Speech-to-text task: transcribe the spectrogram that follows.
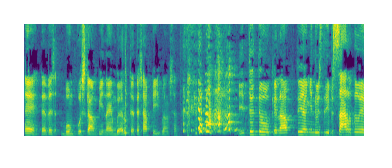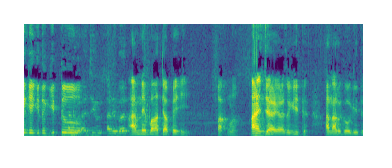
Eh, tete bungkus Campina yang baru tete sapi bangsat. itu tuh kenapa tuh yang industri besar tuh yang kayak gitu-gitu. Anjing aneh banget aneh banget KPI fuck lo anjay langsung gitu anarko gitu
